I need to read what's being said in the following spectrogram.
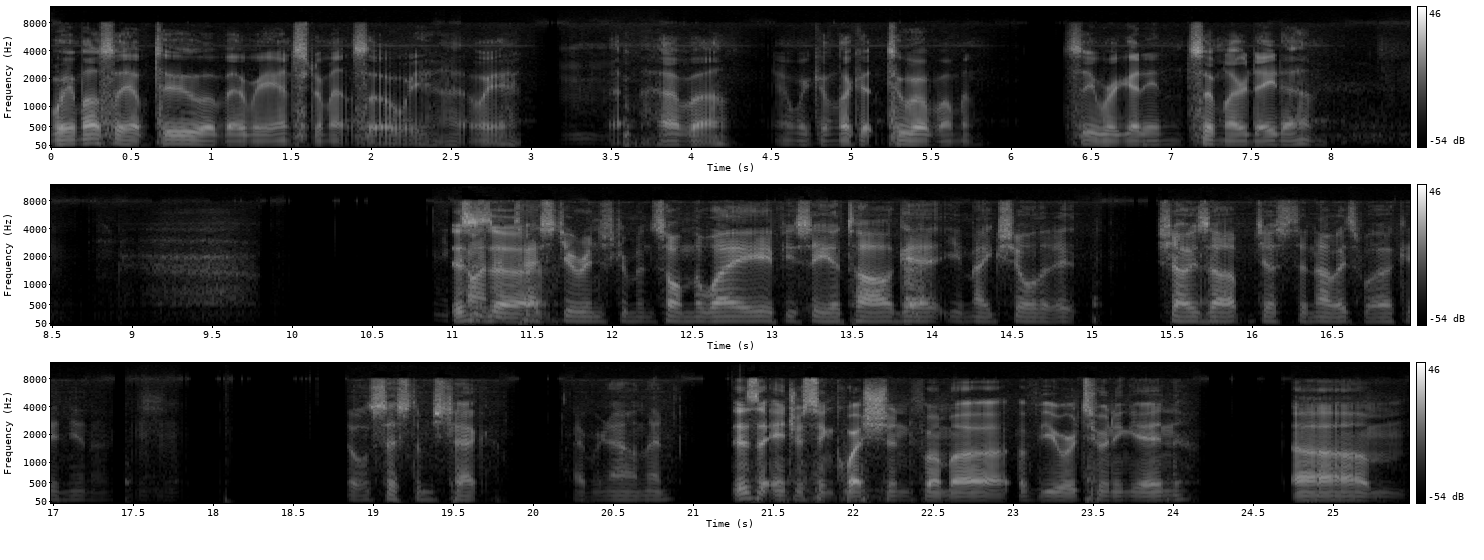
we mostly have two of every instrument, so we we Mm. have a and we can look at two of them and see we're getting similar data. You This is kind of a- test your instruments on the way. If you see a target, you make sure that it shows up just to know it's working, you know. Little systems check every now and then. This is an interesting question from a, a viewer tuning in. Um,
